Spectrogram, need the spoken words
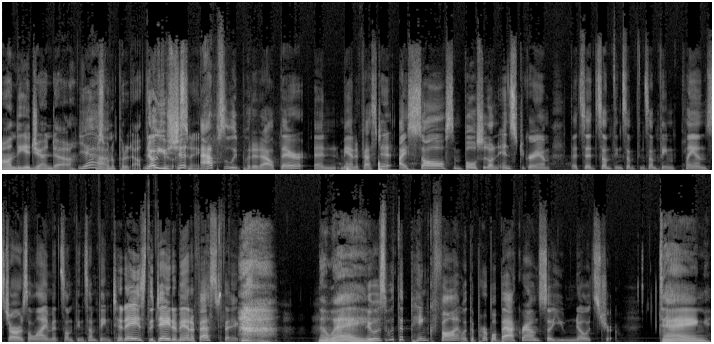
on the agenda. Yeah. I just want to put it out there. No, you should listening. absolutely put it out there and manifest it. I saw some bullshit on Instagram that said something, something, something, plan, stars, alignment, something, something. Today's the day to manifest things. No way. it was with the pink font with the purple background, so you know it's true. Dang.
